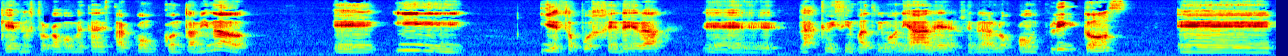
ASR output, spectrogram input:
que nuestro campo mental está contaminado. Eh, y, eso pues genera eh, las crisis matrimoniales, genera los conflictos, eh,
